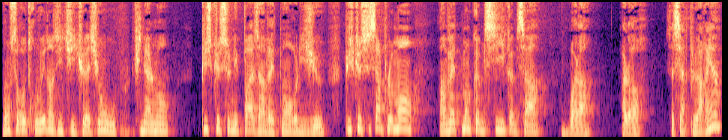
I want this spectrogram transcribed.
vont se retrouver dans une situation où finalement, puisque ce n'est pas un vêtement religieux, puisque c'est simplement un vêtement comme ci, comme ça, voilà, alors ça sert plus à rien.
